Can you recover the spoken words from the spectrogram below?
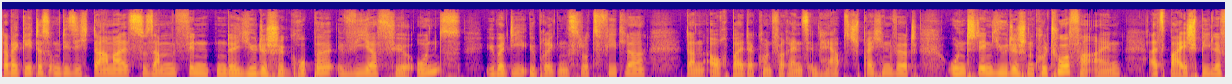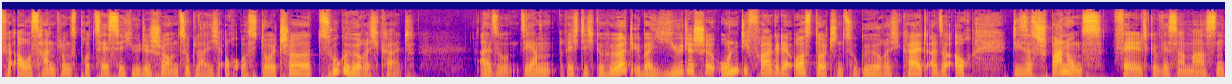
Dabei geht es um die sich damals zusammenfindende jüdische Gruppe Wir für uns, über die übrigens Lutz Fiedler dann auch bei der Konferenz im Herbst sprechen wird, und den jüdischen Kulturverein als Beispiele für Aushandlungsprozesse jüdischer und zugleich auch ostdeutscher Zugehörigkeit. Also, Sie haben richtig gehört über jüdische und die Frage der ostdeutschen Zugehörigkeit, also auch dieses Spannungsfeld gewissermaßen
